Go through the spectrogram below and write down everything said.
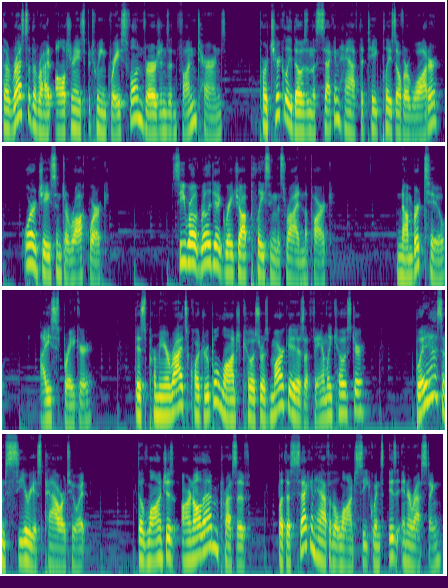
The rest of the ride alternates between graceful inversions and fun turns, particularly those in the second half that take place over water or adjacent to rockwork. SeaWorld really did a great job placing this ride in the park. Number 2. Ice Breaker. This Premier Rides quadruple launch coaster is marketed as a family coaster, but it has some serious power to it. The launches aren't all that impressive, but the second half of the launch sequence is interesting.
